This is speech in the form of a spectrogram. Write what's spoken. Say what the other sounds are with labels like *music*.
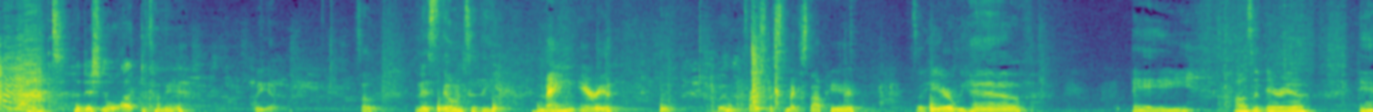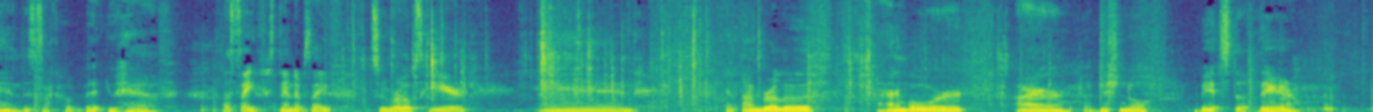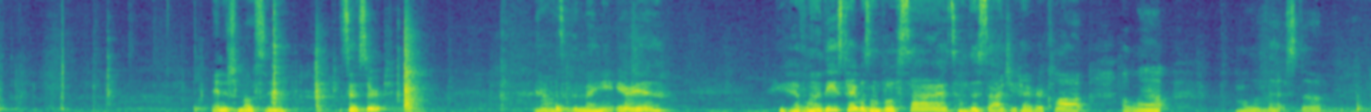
light, additional light to come in. But yeah. So let's go into the main area. Well, first let's make a stop here. So here we have a closet area and this is my coat, but you have a safe, stand-up safe, two ropes here, and an umbrella, ironing board, iron, additional bed stuff there. And it's mostly censored. Now to the main area. You have one of these tables on both sides. On this side you have your clock, a lamp, all of that stuff.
